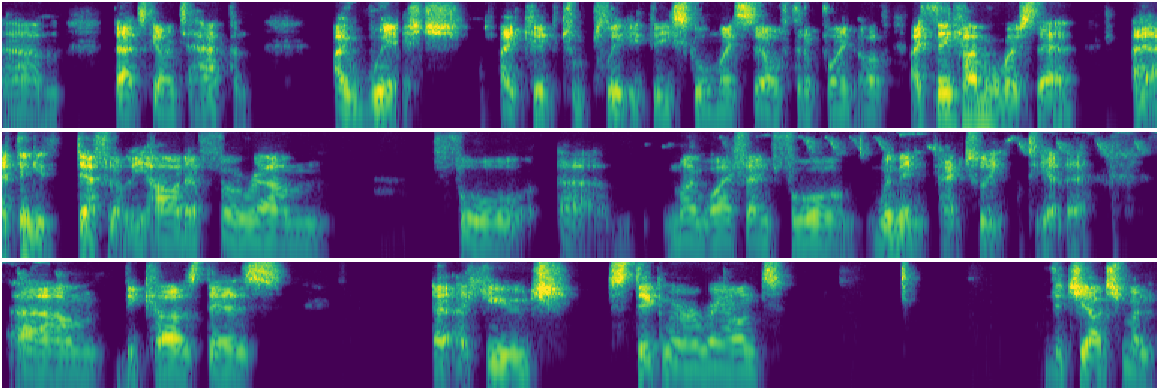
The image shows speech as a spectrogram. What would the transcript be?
Um, that's going to happen. I wish I could completely deschool myself to the point of. I think I'm almost there. I, I think it's definitely harder for um, for um, my wife and for women actually to get there. Um, because there's a, a huge stigma around the judgment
